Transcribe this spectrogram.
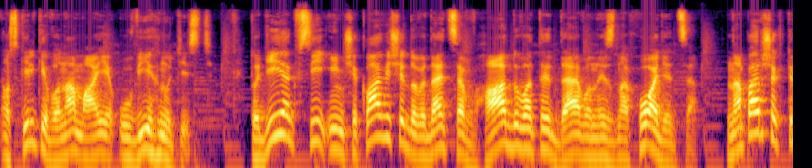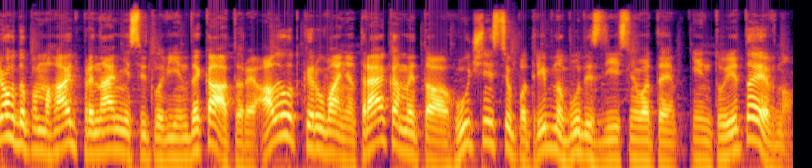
оскільки вона має увігнутість. Тоді як всі інші клавіші доведеться вгадувати, де вони знаходяться. На перших трьох допомагають принаймні світлові індикатори, але от керування треками та гучністю потрібно буде здійснювати інтуїтивно.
